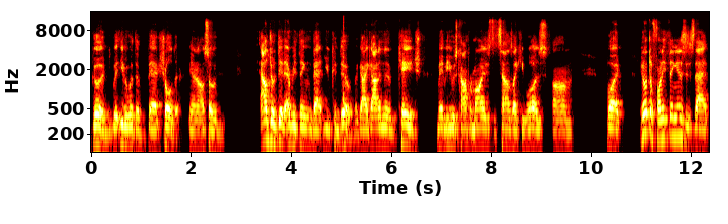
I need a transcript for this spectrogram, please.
good, but even with a bad shoulder, you know. So Aljo did everything that you can do. The guy got in the cage. Maybe he was compromised. It sounds like he was. Um, but you know what the funny thing is is that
